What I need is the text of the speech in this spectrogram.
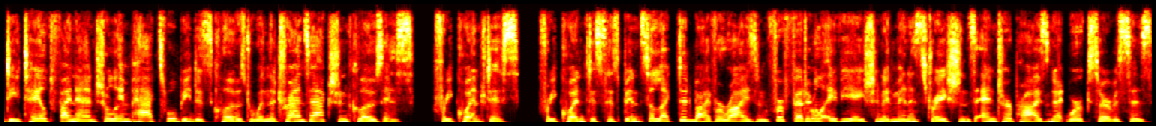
Detailed financial impacts will be disclosed when the transaction closes. Frequentis. Frequentis has been selected by Verizon for Federal Aviation Administration's Enterprise Network Services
